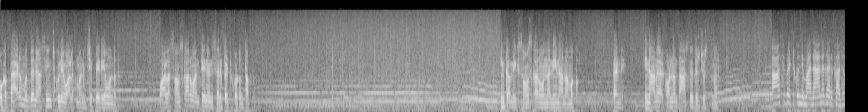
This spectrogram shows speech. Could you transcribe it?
ఒక పేడ ముద్దని అసహించుకునే వాళ్ళకి మనం చెప్పేది ఏముండదు. వాళ్ళ సంస్కారం అంతేనని సరిపెట్టుకోవడం తప్ప. ఇంకా మీకు సంస్కారం ఉందని నా నమ్మకం. రండి మీ నాన్నగారు కొండంత ఆస్తి ఎదురు చూస్తున్నారు. ఆశ పెట్టుకుంది మా నాన్నగారు కాదు.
